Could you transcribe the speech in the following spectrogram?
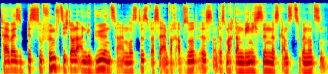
teilweise bis zu 50 Dollar an Gebühren zahlen musstest, was ja einfach absurd ist und das macht dann wenig Sinn, das Ganze zu benutzen.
